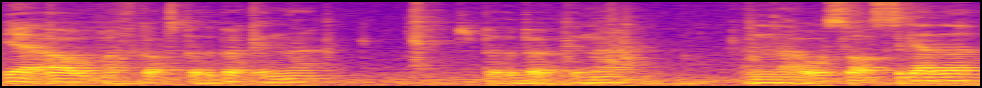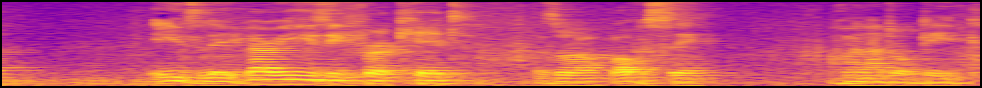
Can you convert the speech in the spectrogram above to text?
yeah, oh, I forgot to put the book in there. Just put the book in there. And that all slots together easily. Very easy for a kid as well. But obviously, I'm an adult geek,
